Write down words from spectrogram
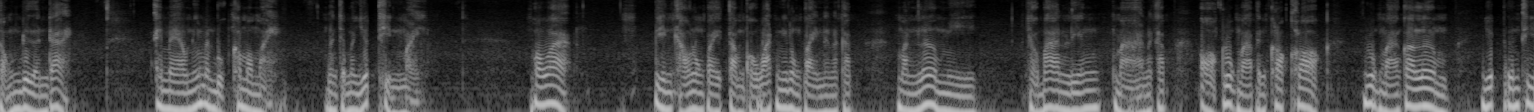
สองเดือนได้ ไอ้แมวนี้มันบุกเข้ามาใหม่ มันจะมายึดถิ่นใหม่ เพราะว่า ปีนเขาลงไปต่ำกว่าวัดนี้ลงไปนะครับ มันเริ่มมีชาวบ้านเลี้ยงหมานะครับ ออกลูกหมาเป็นคลอกคลอกลูกหมาก็เริ่มยึดพื้นที่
